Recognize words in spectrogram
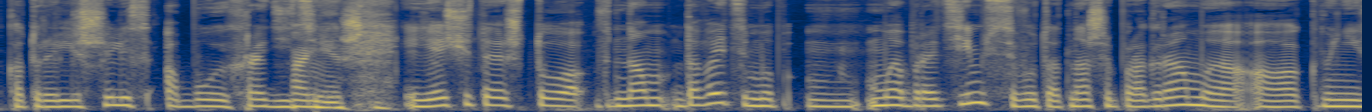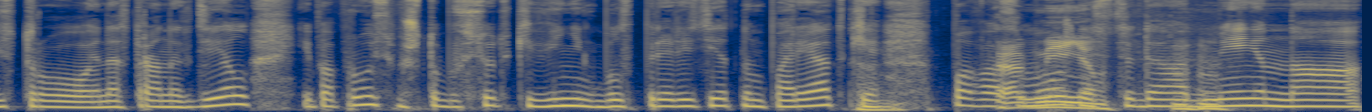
которые лишились обоих родителей. Конечно. И я считаю, что нам, давайте мы, мы обратимся вот от нашей программы а, к министру иностранных дел и попросим, чтобы все-таки Винник был в приоритетном порядке, да. по возможности, обменен. да, угу. обменен на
